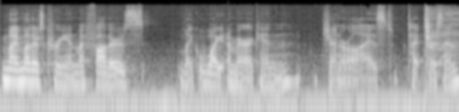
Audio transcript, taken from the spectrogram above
My mother's Korean. My father's like white American, generalized type person.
